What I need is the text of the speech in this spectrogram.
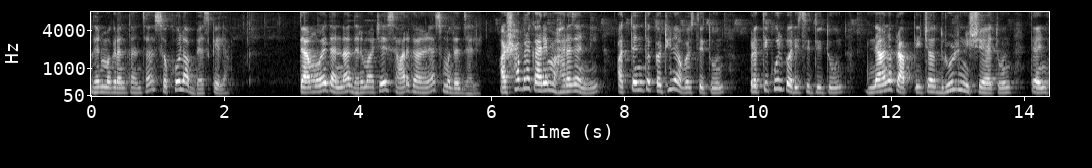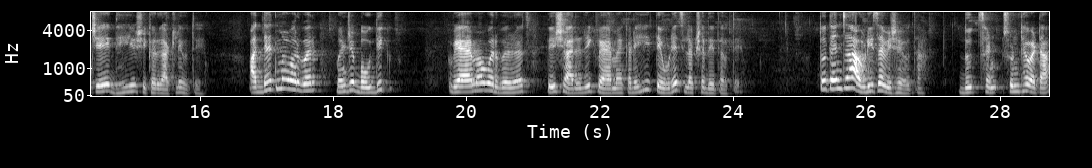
धर्मग्रंथांचा सखोल अभ्यास केला. त्यामुळे त्यांना धर्माचे सार कळण्यास मदत झाली. अशा प्रकारे महाराजांनी अत्यंत कठीण अवस्थेतून प्रतिकूल परिस्थितीतून ज्ञानप्राप्तीच्या दृढ निश्चयातून त्यांचे ध्येय शिखर गाठले होते. अध्यात्माबरोबर म्हणजे बौद्धिक व्यायामाबरोबरच ते शारीरिक व्यायामाकडेही तेवढेच लक्ष देत होते. तो त्यांचा आवडीचा विषय होता. दूध सं सुंठवटा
